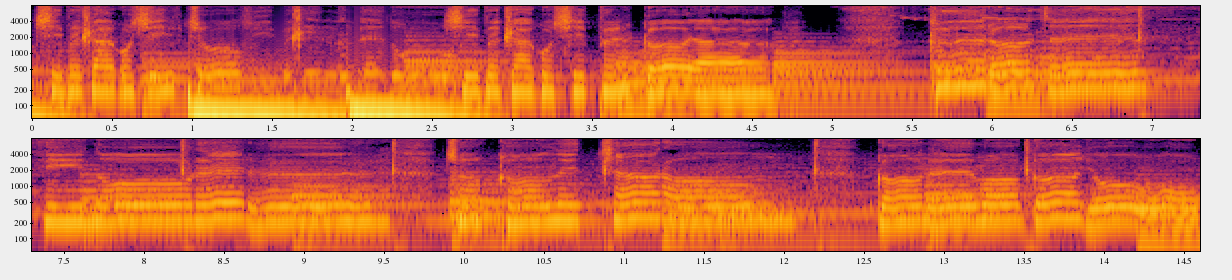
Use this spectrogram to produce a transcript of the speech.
집에 가고 싶죠. 집에 있는데도 집에 가고 싶을 거야. 그럴 땐 이 노래를 초콜릿처럼 꺼내 먹어요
